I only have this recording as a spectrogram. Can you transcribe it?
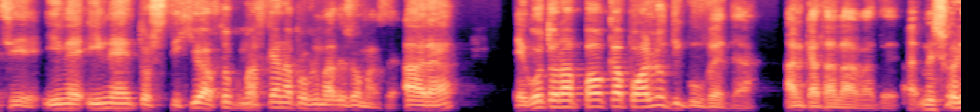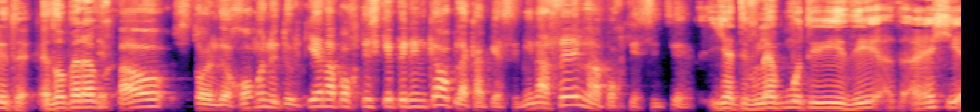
συναγερμό. Είναι, είναι το στοιχείο αυτό που μας κάνει να προβληματιζόμαστε. Άρα, εγώ τώρα πάω κάπου αλλού την κουβέντα αν καταλάβατε. Με συγχωρείτε. Εδώ πέρα... Και πάω στο ενδεχόμενο η Τουρκία να αποκτήσει και πυρηνικά όπλα κάποια στιγμή. Να θέλει να αποκτήσει. Έτσι. Γιατί βλέπουμε ότι ήδη έχει,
